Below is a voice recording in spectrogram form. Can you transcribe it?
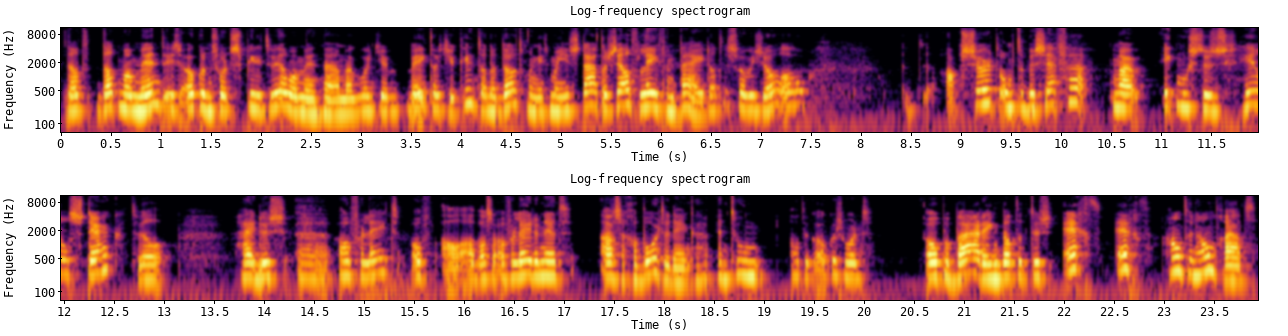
dat, dat moment is ook een soort spiritueel moment namelijk. Want je weet dat je kind aan de doodgang is, maar je staat er zelf levend bij. Dat is sowieso al absurd om te beseffen. Maar ik moest dus heel sterk, terwijl hij dus uh, overleed, of al, was overleden net, aan zijn geboorte denken. En toen had ik ook een soort openbaring dat het dus echt, echt hand in hand gaat.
